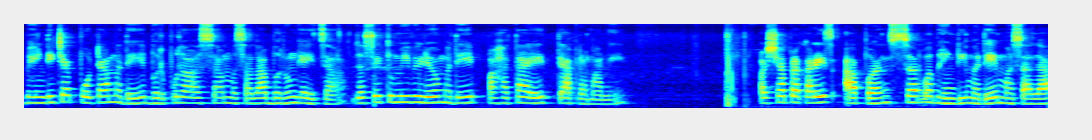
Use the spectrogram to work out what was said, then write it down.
भेंडीच्या पोटामध्ये भरपूर असा मसाला भरून घ्यायचा. जसे तुम्ही व्हिडिओमध्ये पाहतायत त्याप्रमाणे. अशा प्रकारेच आपण सर्व भेंडीमध्ये मसाला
